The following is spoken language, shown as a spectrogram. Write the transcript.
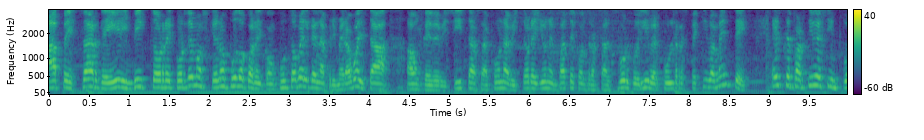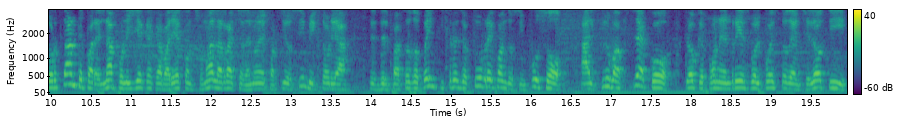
A pesar de ir invicto, recordemos que no pudo con el conjunto belga en la primera vuelta, aunque de visita sacó una victoria y un empate contra Salzburgo y Liverpool respectivamente. Este partido es importante para el Napoli ya que acabaría con su mala racha de nueve partidos sin victoria desde el pasado 23 de octubre cuando se impuso al club austriaco, lo que pone en riesgo el puesto de Ancelotti,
